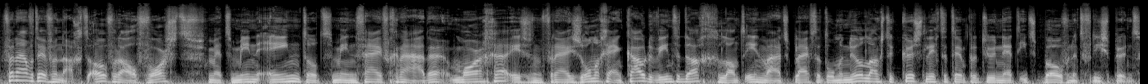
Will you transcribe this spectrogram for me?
Vanavond en vannacht overal vorst met min 1 tot min 5 graden. Morgen is een vrij zonnige en koude winterdag. Landinwaarts blijft het onder nul. Langs de kust ligt de temperatuur net iets boven het vriespunt.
